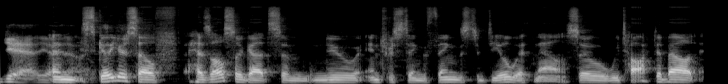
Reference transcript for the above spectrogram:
Yeah, yeah. and no, Skill Yourself has also got some new interesting things to deal with now. So we talked about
